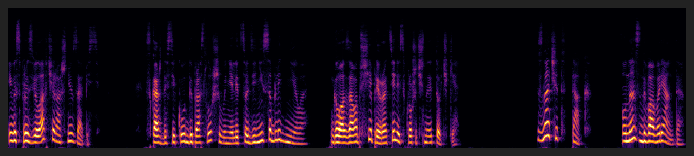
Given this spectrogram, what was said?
и воспроизвела вчерашнюю запись. С каждой секунды прослушивания лицо Дениса бледнело. Глаза вообще превратились в крошечные точки. «Значит так, у нас два варианта»,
